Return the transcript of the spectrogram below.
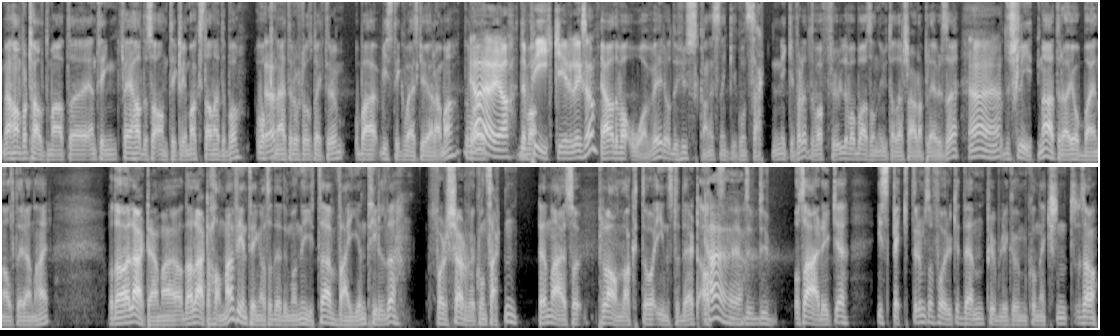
Men han fortalte meg at uh, en ting For jeg hadde så antiklimaks dagen etterpå. Våkna Ja. etter Oslo Spektrum og bare visste ikke hva jeg skulle gjøre av meg. Det Ja, var- ja, ja. ja. det var- piker, liksom? Ja, det var over, og du huska nesten ikke konserten. Ikke fordi du var full, det var bare sånn ut av deg sjæl-opplevelse. Ja, ja. Og Du er sliten da, etter å ha jobba inn alt det rene her. Og da lærte, meg, da lærte han meg en fin ting, at det du må nyte er veien til det. For selve konserten, den er jo så planlagt og innstudert at Ja, ja, ja. Du, du Og så er det ikke I Spektrum så får du ikke den publikum-connection. Så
